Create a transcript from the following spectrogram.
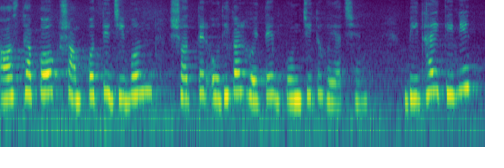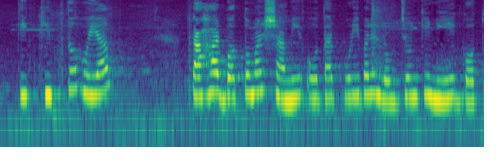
অস্থাপক সম্পত্তি জীবন সত্ত্বের অধিকার হইতে বঞ্চিত হইয়াছেন। বিধায় তিনি ক্ষিপ্ত হইয়া তাহার বর্তমান স্বামী ও তার পরিবারের লোকজনকে নিয়ে গত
